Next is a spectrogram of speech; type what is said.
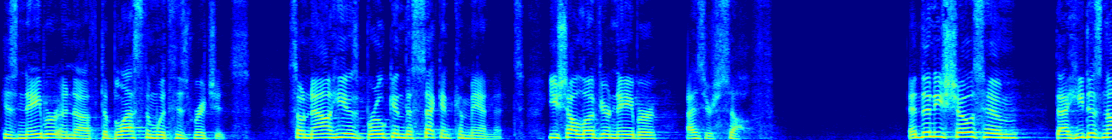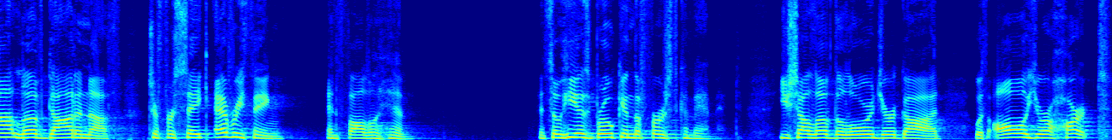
his neighbor enough to bless them with his riches. So now he has broken the second commandment you shall love your neighbor as yourself. And then he shows him that he does not love God enough to forsake everything and follow him. And so he has broken the first commandment You shall love the Lord your God with all your heart,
